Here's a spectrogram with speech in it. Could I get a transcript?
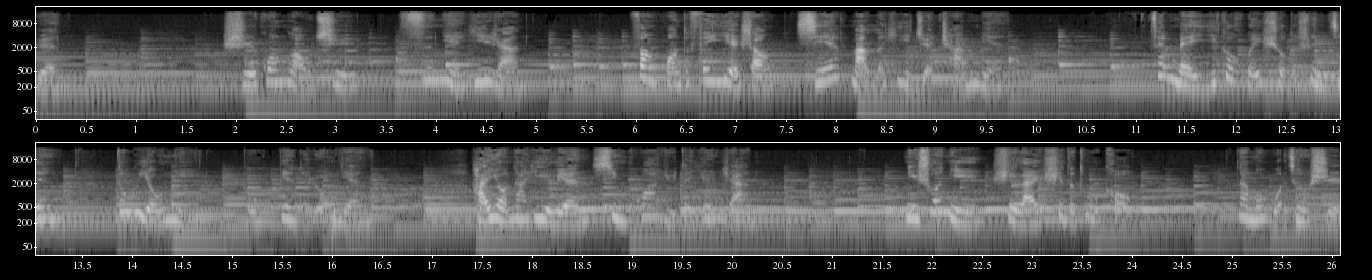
缘？时光老去，思念依然，泛黄的飞页上写满了一卷缠绵，在每一个回首的瞬间，都有你不变的容颜。还有那一帘杏花雨的嫣然。你说你是来世的渡口，那么我就是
